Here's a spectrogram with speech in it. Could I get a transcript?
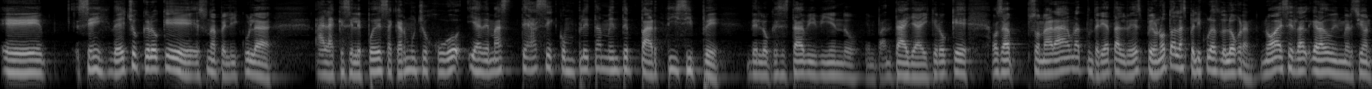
Eh, sí, de hecho creo que es una película a la que se le puede sacar mucho jugo y además te hace completamente partícipe de lo que se está viviendo en pantalla. Y creo que, o sea, sonará una tontería tal vez, pero no todas las películas lo logran, no a ese grado de inmersión.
